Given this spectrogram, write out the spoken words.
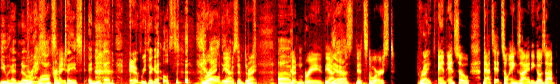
You had no Right, loss right. of taste, and you had everything else. Right, All the yeah, other symptoms. right. Um, Couldn't breathe. Yeah, yeah. It was, it's the worst. Right. And and so that's it. So anxiety goes up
